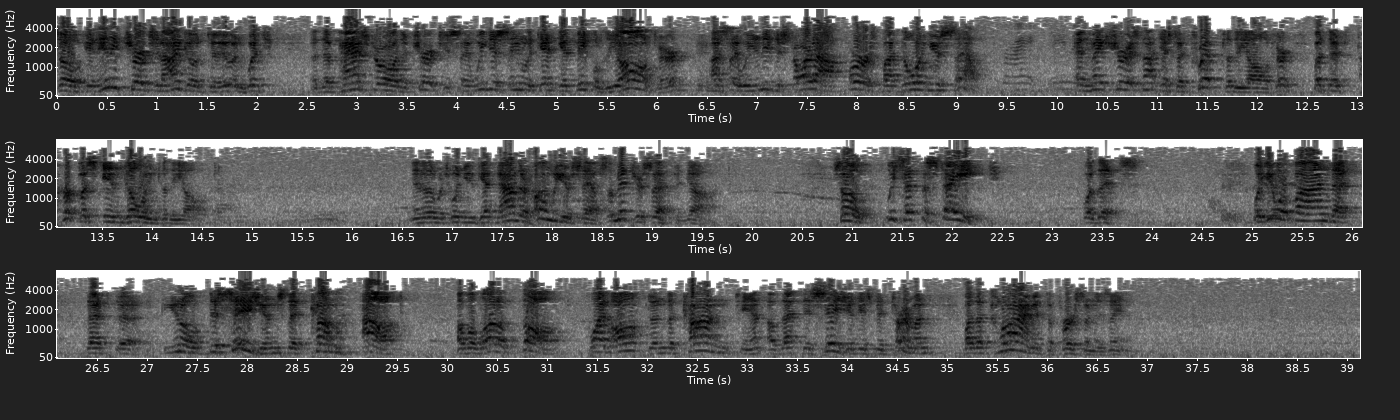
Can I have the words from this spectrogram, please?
So in any church that I go to in which the pastor or the church is saying, we just simply can't get people to the altar, I say, well, you need to start out first by going yourself. Right. And make sure it's not just a trip to the altar, but there's purpose in going to the altar. In other words, when you get down there, humble yourself, submit yourself to God. So, we set the stage for this. Well, you will find that, that uh, you know, decisions that come out of a lot of thought, quite often the content of that decision is determined by the climate the person is in.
